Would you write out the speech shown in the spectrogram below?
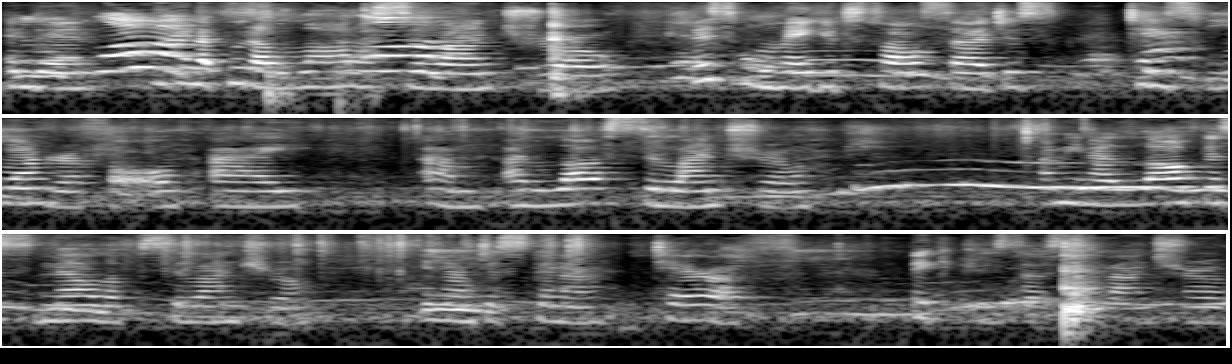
And then you're to put a lot of cilantro. This will make your salsa just taste wonderful. I, um, I love cilantro. I mean, I love the smell of cilantro. And I'm just to tear off big piece of cilantro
